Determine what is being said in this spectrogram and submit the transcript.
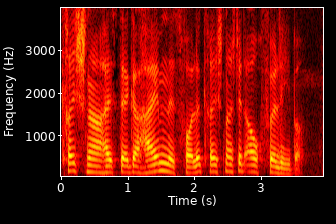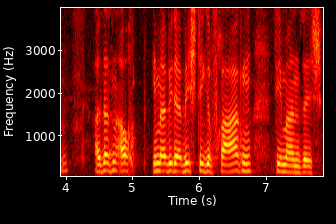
Krishna heißt der Geheimnisvolle. Krishna steht auch für Liebe. Also das sind auch immer wieder wichtige Fragen, die man sich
